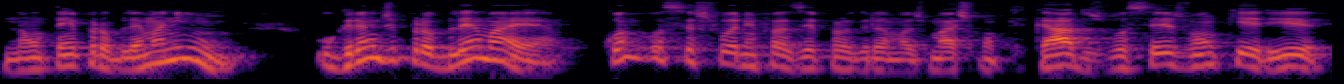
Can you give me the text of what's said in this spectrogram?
não tem problema nenhum. O grande problema é, quando vocês forem fazer programas mais complicados, vocês vão querer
